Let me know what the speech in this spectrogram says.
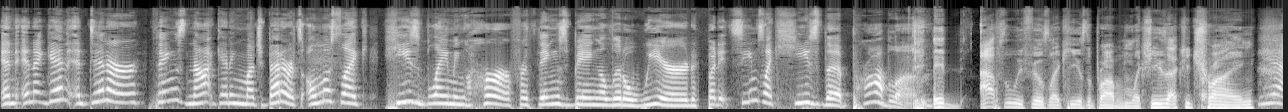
and and again at dinner, things not getting much better. It's almost like he's blaming her for things being a little weird, but it seems like he's the problem. it absolutely feels like he is the problem. Like she's actually trying. Yeah.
